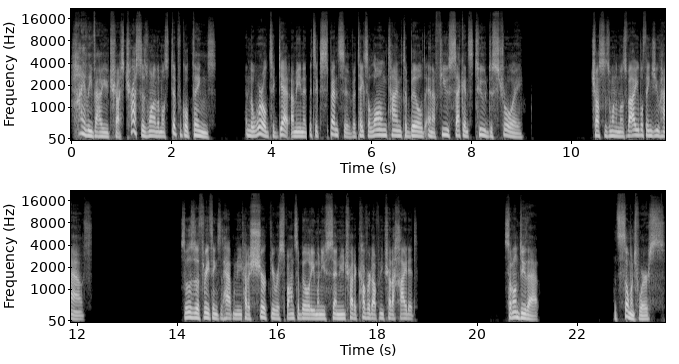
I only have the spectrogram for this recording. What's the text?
Highly value trust. Trust is one of the most difficult things in the world to get. I mean, it's expensive. It takes a long time to build and a few seconds to destroy. Trust is one of the most valuable things you have. So those are the three things that happen when you try to shirk your responsibility when you sin, when you try to cover it up, when you try to hide it. So don't do that. It's so much worse.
